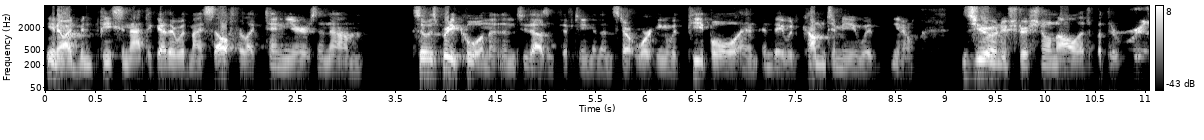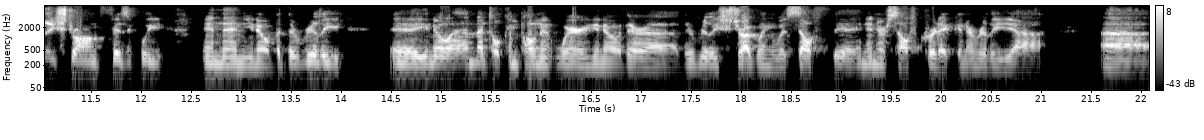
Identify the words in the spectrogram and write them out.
you know, I'd been piecing that together with myself for like ten years, and um, so it was pretty cool in, in 2015 and then start working with people and, and they would come to me with you know zero nutritional knowledge but they're really strong physically and then you know but they're really uh, you know a mental component where you know they're uh, they're really struggling with self an inner self critic and a really uh, uh,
